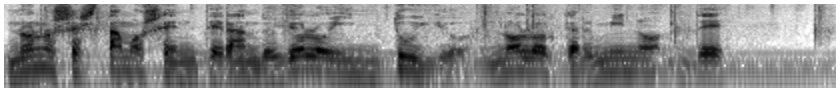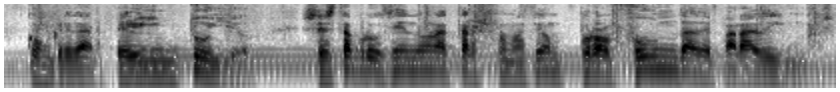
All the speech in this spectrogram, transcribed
No nos estamos enterando, yo lo intuyo, no lo termino de concretar, pero intuyo. Se está produciendo una transformación profunda de paradigmas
